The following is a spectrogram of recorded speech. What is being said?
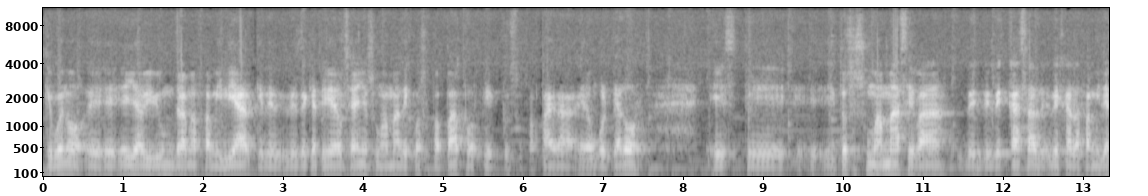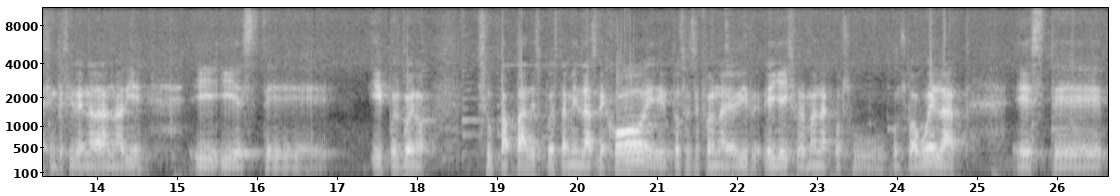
que bueno, eh, eh, ella vivió un drama familiar, que desde que tenía 12 años su mamá dejó a su papá porque pues, su papá era, era un golpeador. Este, eh, entonces su mamá se va de, casa, deja a la familia sin decirle nada a nadie y, este, y pues bueno, su papá después también las dejó, eh, entonces se fueron a vivir ella y su hermana con su, con su abuela. Este,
